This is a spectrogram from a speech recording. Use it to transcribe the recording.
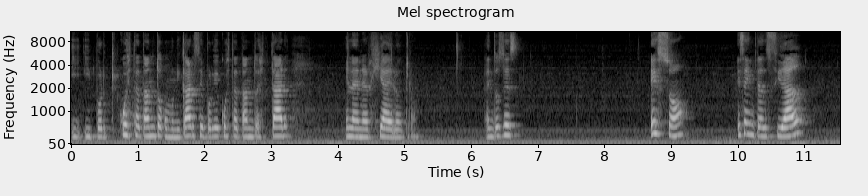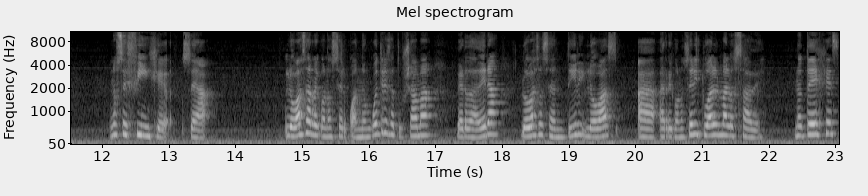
y, por qué cuesta tanto comunicarse, por qué cuesta tanto estar en la energía del otro. Entonces, eso, esa intensidad, no se finge, o sea, lo vas a reconocer cuando encuentres a tu llama verdadera, lo vas a sentir y lo vas a, reconocer y tu alma lo sabe. No te dejes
